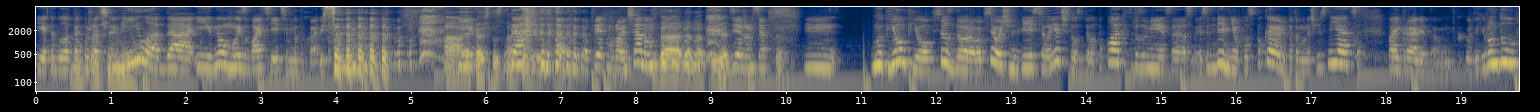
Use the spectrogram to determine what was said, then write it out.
И это было Ну, так это ужасно мило. мило. да. И ну мы с батей этим набухались. А, я, кажется, знаю. Да, да, да, да. Привет, мурончанам. Да, да, да, привет. Держимся. Мы пьем, пьем, все здорово, все очень весело. Я что-то успела поплакать, разумеется, о своей судьбе, меня успокаивали, потом мы начали смеяться, поиграли там в какую-то ерунду,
